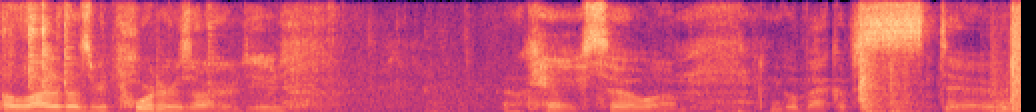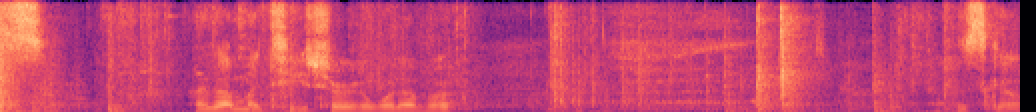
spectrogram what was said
A lot of those reporters are, dude. Okay, so um, I'm gonna go back upstairs. I got my t-shirt or whatever. Let's go.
